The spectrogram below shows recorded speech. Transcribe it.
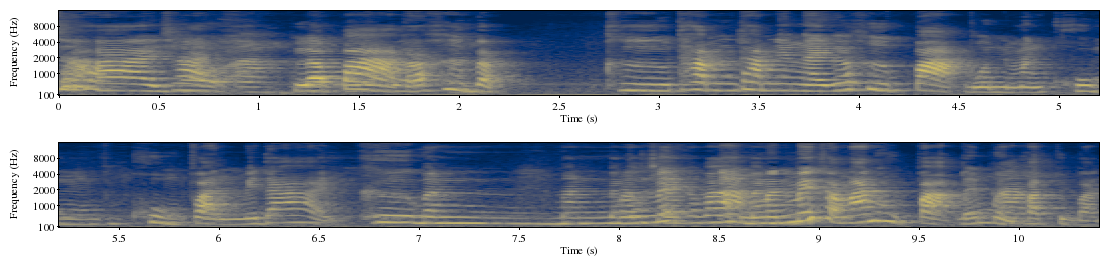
ใช่ใช่เอาอะแล้วปากก็คือแบบคือทำทำยังไงก็คือปากบนมันคุมคุมฟันไม่ได้ คือมันมันมันต้องไม่ใช้คำว่าอะมัมันไม่สามารถหุบปากได้เหมือนอะปัจจุบัน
